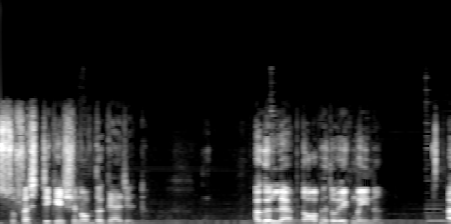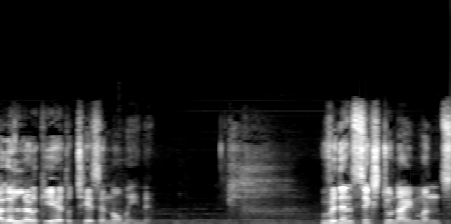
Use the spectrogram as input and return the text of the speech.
sophistication of the gadget अगर लैपटॉप है तो एक महीना अगर लड़की है तो छह से नौ महीने। Within six to nine months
